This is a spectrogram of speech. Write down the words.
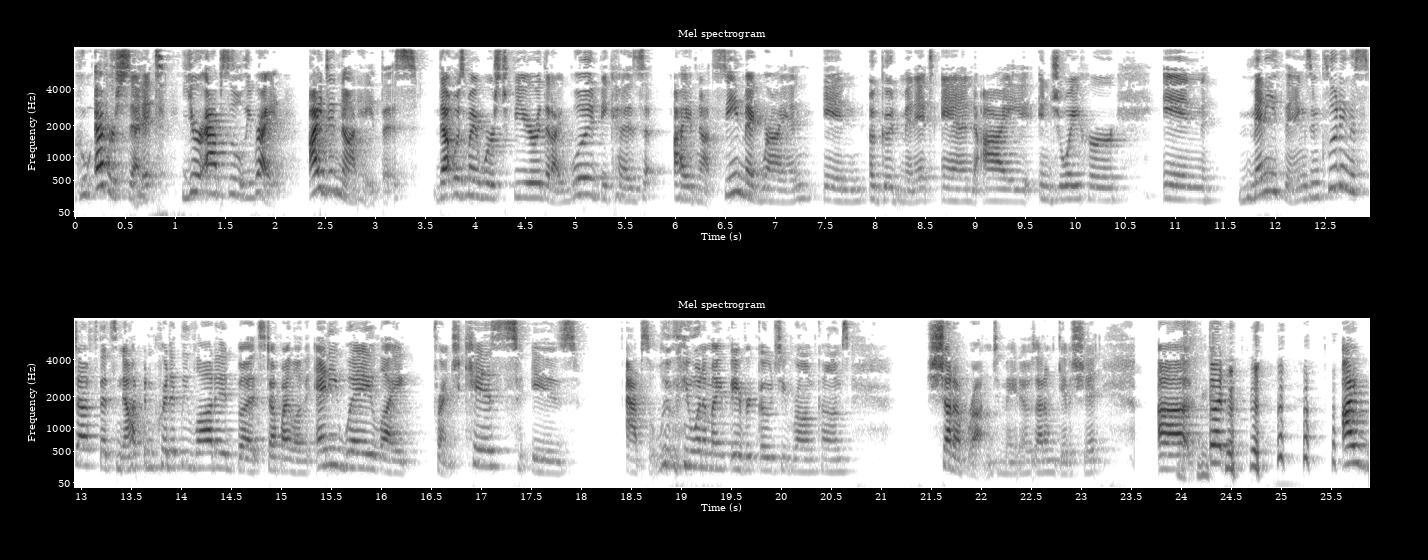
whoever said it, you're absolutely right. I did not hate this. That was my worst fear that I would because I have not seen Meg Ryan in a good minute, and I enjoy her in many things, including the stuff that's not been critically lauded, but stuff I love anyway, like French Kiss is absolutely one of my favorite go-to rom-coms. Shut up, Rotten Tomatoes. I don't give a shit. Uh, but I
